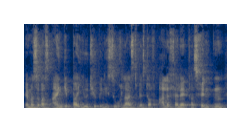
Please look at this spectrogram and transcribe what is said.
Wenn man sowas eingibt bei YouTube in die Suchleiste, wirst du auf alle Fälle etwas finden,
